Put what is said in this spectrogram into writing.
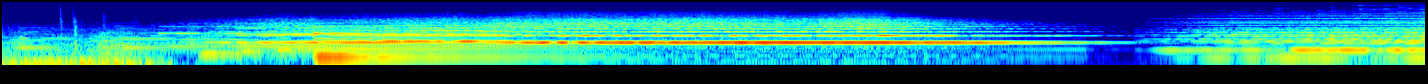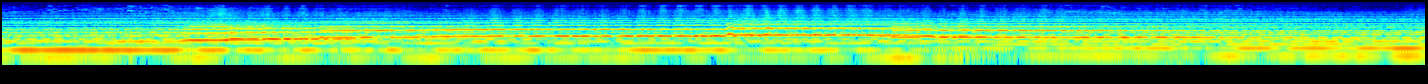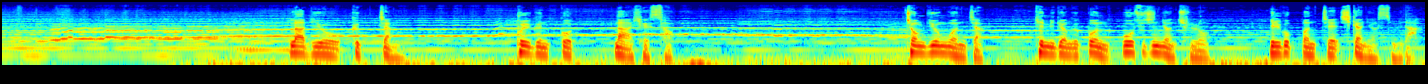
라디오 극장 붉은 꽃 나혜석 정기용 원작 김희경 극본 오수진 연출로 일곱 번째 시간이었습니다.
